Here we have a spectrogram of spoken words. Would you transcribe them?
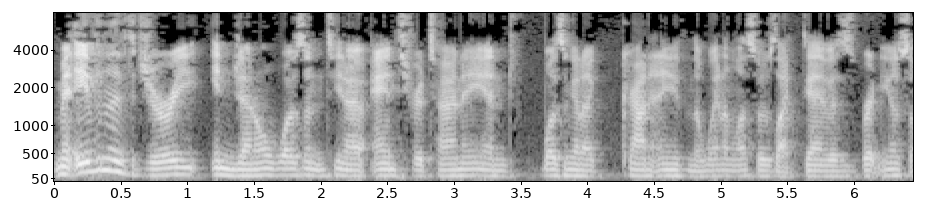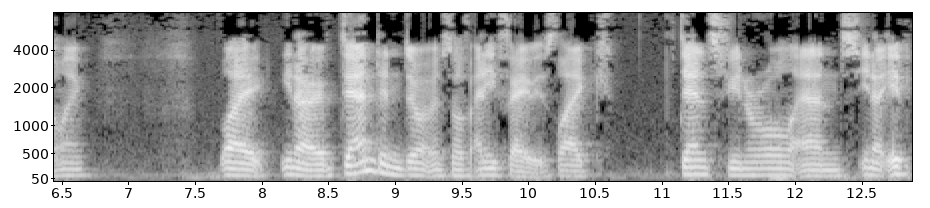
I mean, even if the jury in general wasn't, you know, anti-attorney and wasn't going to crown anything the win unless it was like Dan versus Brittany or something, like, you know, Dan didn't do himself any favors. Like, Dan's funeral and, you know, if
